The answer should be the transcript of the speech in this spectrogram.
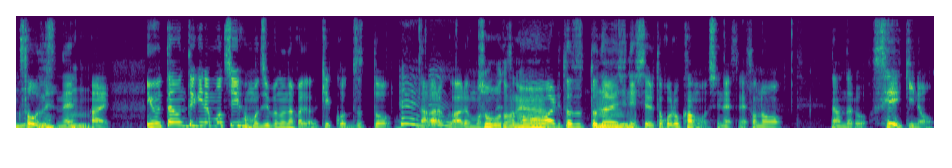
ね。そうですね、ん。はい。ニュータウン的なモチーフも自分の中では結構ずっと長らくあるもので、そうんうんそこも割とずっと大事にしてるところかもしれないですね。そのなんだろう正規のうん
